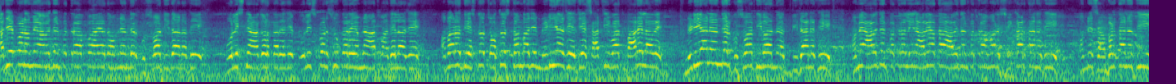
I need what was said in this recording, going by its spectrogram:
આજે પણ અમે આવેદનપત્ર આપવા આવ્યા તો અમને અંદર ઘૂસવા દીધા નથી. પોલીસને આગળ કરે છે. પોલીસ પણ શું કરે? એમના હાથ બાંધેલા છે. અમારા દેશનો ચોથો સ્તંભ આજે મીડિયા છે. જે સાચી વાત બહારે લાવે. મીડિયાને અંદર ઘૂસવા દીવા દીધા નથી. અમે આવેદનપત્ર લઈને આવ્યા હતા. આવેદનપત્ર અમારે સ્વીકારતા નથી. અમને સાંભળતા નથી.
